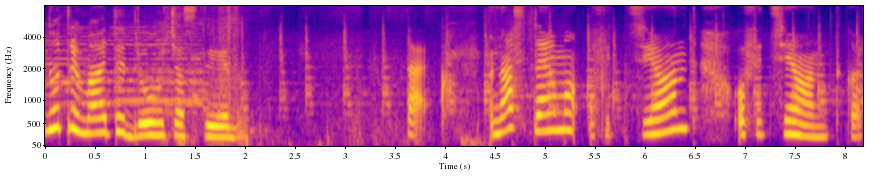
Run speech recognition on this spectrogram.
Ну, тримайте другу частину. Так, у нас тема офіціант, офіціантка.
